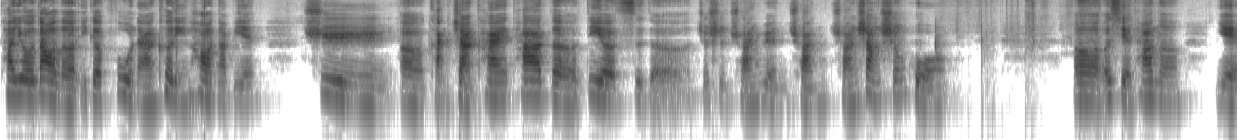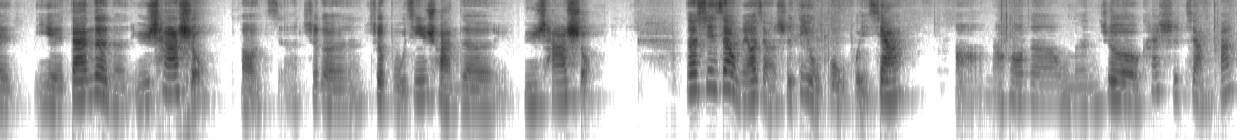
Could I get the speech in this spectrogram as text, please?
他又到了一个富兰克林号那边去，呃，展展开他的第二次的，就是船员船船上生活，呃，而且他呢，也也担任了鱼叉手，哦，这个这捕鲸船的鱼叉手。那现在我们要讲的是第五部回家啊，然后呢，我们就开始讲吧。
